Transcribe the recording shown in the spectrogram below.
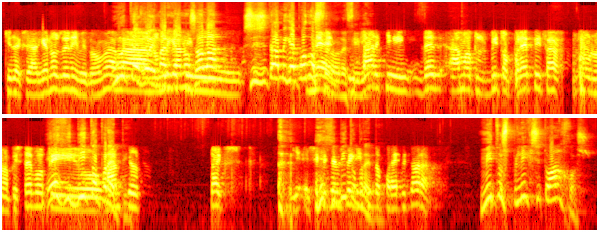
Κοίταξε, Αριανός δεν είμαι είπαμε, Ούτε αλλά εγώ είμαι νομίζω Αριανός, ότι- αλλά συζητάμε για ποδόσφαιρο ναι, ρε φίλε. Υπάρχει, δεν, άμα τους μπει το πρέπει, θα έχουν πρόβλημα. Πιστεύω ότι Έχει μπει το ο πρέπει. Μάντιος- Εντάξει. Εσύ πιστεύεις μπει ότι το έχει μπει πρέπει. το πρέπει τώρα; Μην τους πνίξει το άγχος.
